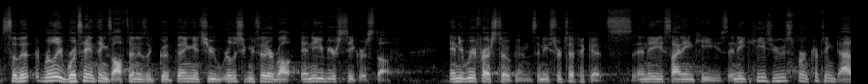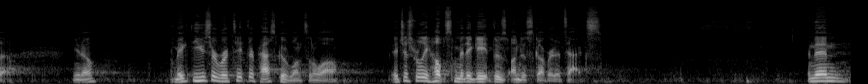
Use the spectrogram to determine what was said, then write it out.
So that really rotating things often is a good thing, and you really should consider about any of your secret stuff. Any refresh tokens, any certificates, any signing keys, any keys used for encrypting data. You know, make the user rotate their passcode once in a while. It just really helps mitigate those undiscovered attacks. And then,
